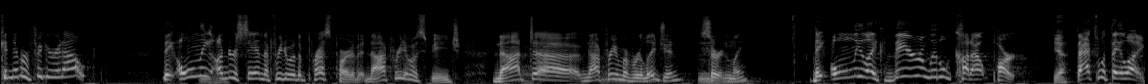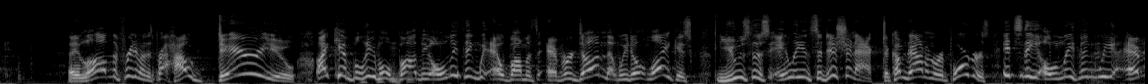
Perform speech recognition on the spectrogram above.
can never figure it out. They only Mm-hmm. understand the freedom of the press part of it, not freedom of speech, not, uh, not freedom of religion, Mm-hmm. certainly. They only like their little cutout part. Yeah. That's what they like. They love the freedom of this press. How dare you? I can't believe Obama. the only thing we, Obama's ever done that we don't like is use this Alien Sedition Act to come down on reporters. It's the only thing we ever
